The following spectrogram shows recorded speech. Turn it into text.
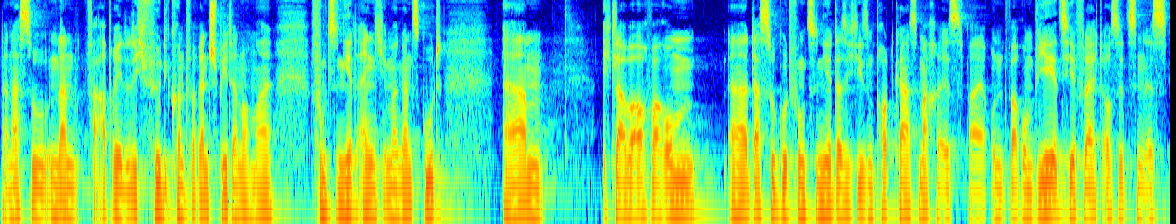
Dann hast du, und dann verabrede dich für die Konferenz später nochmal. Funktioniert eigentlich immer ganz gut. Ähm, ich glaube auch, warum äh, das so gut funktioniert, dass ich diesen Podcast mache, ist, weil, und warum wir jetzt hier vielleicht auch sitzen, ist,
